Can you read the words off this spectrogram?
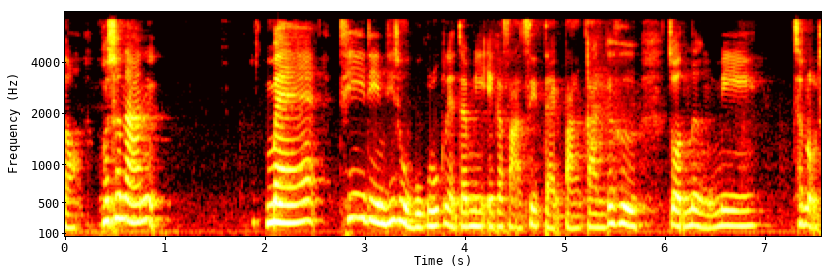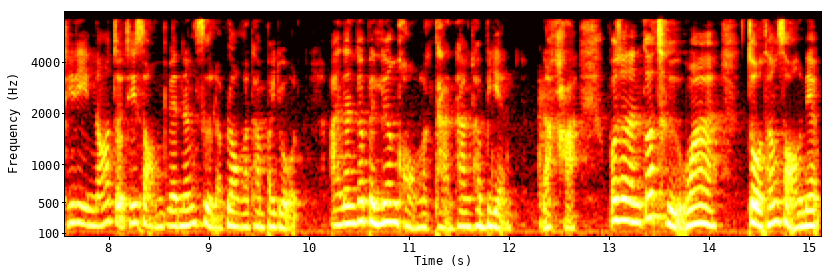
เนาะเพราะฉะนั้นแม้ที่ดินที่ถูกบุกรุกเนี่ยจะมีเอกสารสิทธิ์แตกต่างกันก็คือ โจทย์ 1 มี โฉนดที่ดินเนาะโจทย์ที่ 2 เป็นหนังสือรับรองการทำประโยชน์ อันนั้นก็เป็นเรื่องของหลักฐานทางทะเบียนนะคะ เพราะฉะนั้นก็ถือว่าโจทย์ทั้งสองเนี่ย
